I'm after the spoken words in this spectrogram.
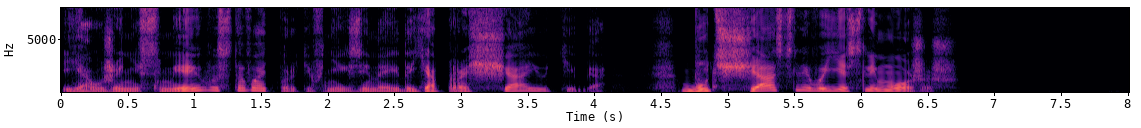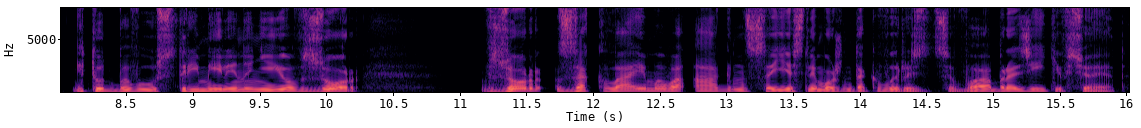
я уже не смею восставать против них, Зинаида. Я прощаю тебя. Будь счастлива, если можешь». И тут бы вы устремили на нее взор — Взор заклаемого Агнца, если можно так выразиться. Вообразите все это.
